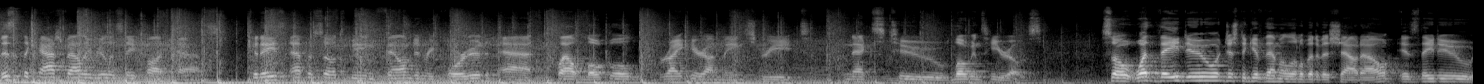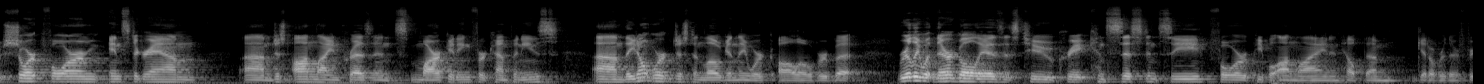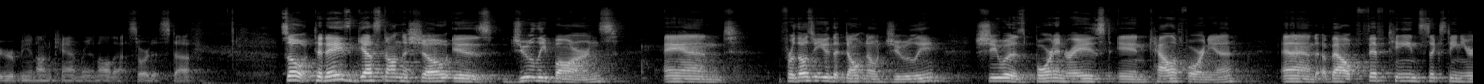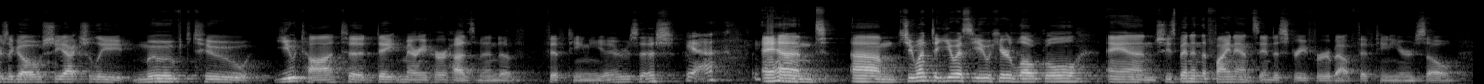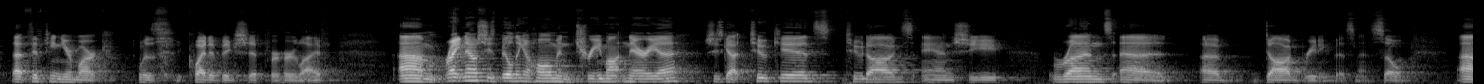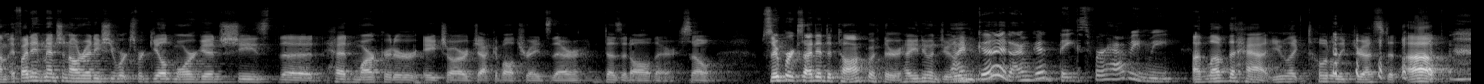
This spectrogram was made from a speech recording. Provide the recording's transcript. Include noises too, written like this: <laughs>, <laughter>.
This is the Cache Valley Real Estate Podcast. Today's episode is being filmed and recorded at Clout Local right here on Main Street next to Logan's Heroes. So, what they do, just to give them a little bit of a shout out, is they do short form Instagram, um, just online presence marketing for companies. Um, they don't work just in Logan, they work all over. But really, what their goal is, is to create consistency for people online and help them get over their fear of being on camera and all that sort of stuff. So, today's guest on the show is Julie Barnes. And for those of you that don't know Julie, she was born and raised in California. And about 15, 16 years ago, she actually moved to Utah to date and marry her husband of 15 years ish. Yeah. and um, she went to USU here local, and she's been in the finance industry for about 15 years. So that 15 year mark was <laughs> quite a big shift for her life. Um, right now, she's building a home in Tremont area. She's got two kids, two dogs, and she runs a, a dog breeding business. So um, if I didn't mention already, she works for Guild Mortgage. She's the head marketer, HR, jack of all trades there, does it all there. So super excited to talk with her. How you doing, Julie? I'm good. I'm good. Thanks for having me. I love the hat. You like totally dressed it up. <laughs>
